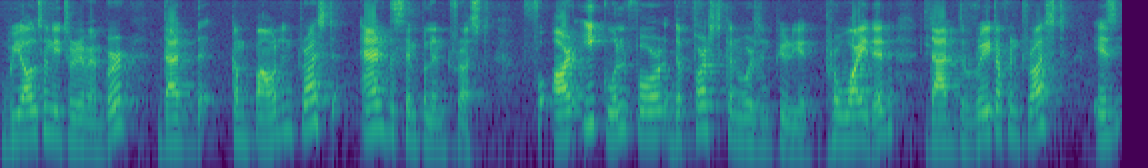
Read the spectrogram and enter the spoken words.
we also need to remember that the compound interest and the simple interest are equal for the first conversion period provided that the rate of interest is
